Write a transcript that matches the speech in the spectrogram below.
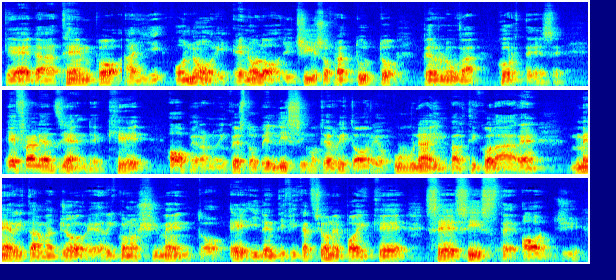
che è da tempo agli onori enologici, soprattutto per l'uva cortese. E fra le aziende che operano in questo bellissimo territorio, una in particolare merita maggiore riconoscimento e identificazione poiché se esiste oggi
